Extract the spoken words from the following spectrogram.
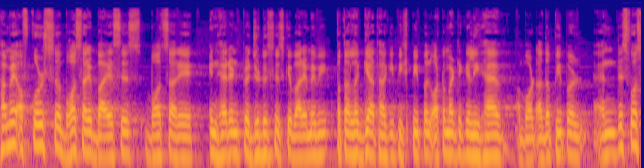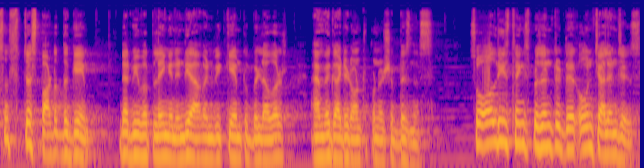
हमें ऑफ़ कोर्स बहुत सारे बायसेस बहुत सारे इनहेरेंट प्रेजुडिस के बारे में भी पता लग गया था कि people automatically have about other people and this was just part of the game that we were playing in India when we came to build our Amway guided entrepreneurship business. So all these things presented their own challenges.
